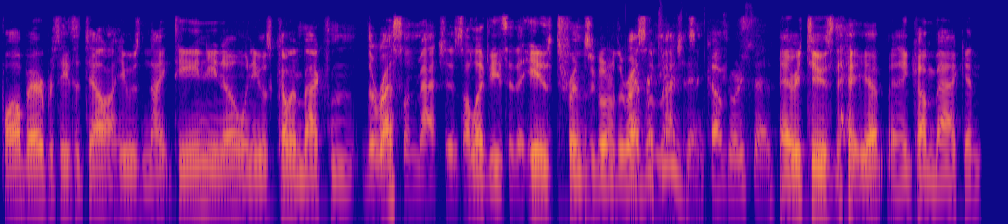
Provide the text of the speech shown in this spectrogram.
Paul Bear proceeds to tell how he was 19, you know, when he was coming back from the wrestling matches. I like that he said that he and his friends would go to the wrestling matches and come That's what he said. every Tuesday. Yep, and he'd come back and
